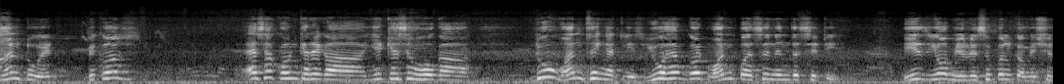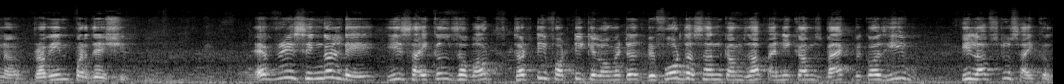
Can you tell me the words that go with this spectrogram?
can't do it because ऐसा कौन करेगा? ये कैसा होगा? Do one thing at least you have got one person in the city he is your municipal commissioner Praveen Pardeshi every single day he cycles about 30 40 kilometers before the sun comes up and he comes back because he he loves to cycle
